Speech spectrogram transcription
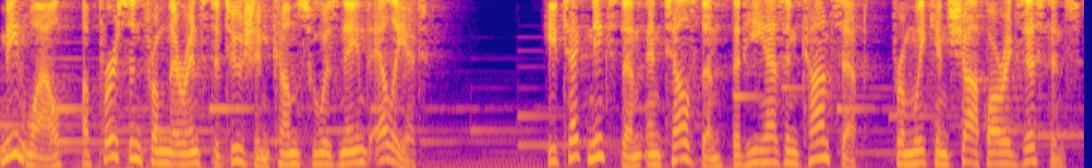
Meanwhile, a person from their institution comes who is named Elliot. He techniques them and tells them that he has in concept, from we can shop our existence.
